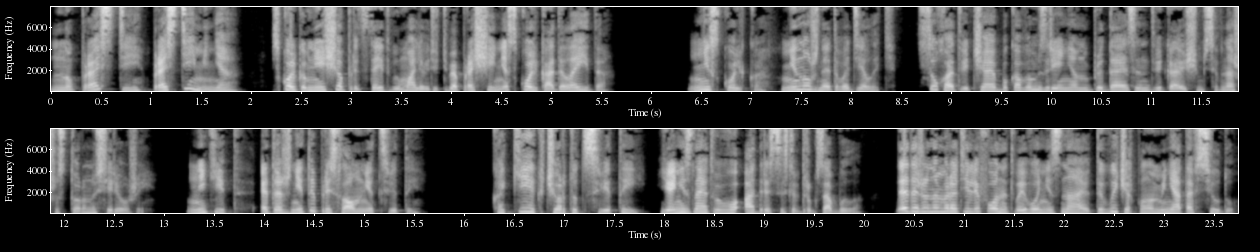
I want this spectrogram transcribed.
Ну, прости, прости меня. Сколько мне еще предстоит вымаливать у тебя прощения? Сколько, Аделаида? Нисколько. Не нужно этого делать. Сухо отвечаю боковым зрением, наблюдая за надвигающимся в нашу сторону Сережей. «Никит, это же не ты прислал мне цветы?» «Какие к черту цветы? Я не знаю твоего адреса, если вдруг забыла. Да я даже номера телефона твоего не знаю. Ты вычеркнула меня отовсюду.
